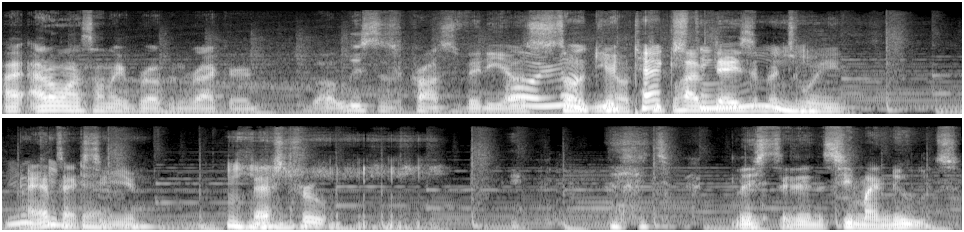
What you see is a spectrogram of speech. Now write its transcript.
I, I don't want to sound like a broken record. Well, at least it's across videos. Oh, so look, you know people have days in me. between. I am texting you. That's true. At least they didn't see my nudes.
